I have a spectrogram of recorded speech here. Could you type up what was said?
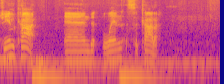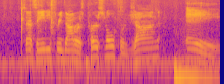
Jim Kaat and Len Sakata. So that's the 83 Donruss personal for John A.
